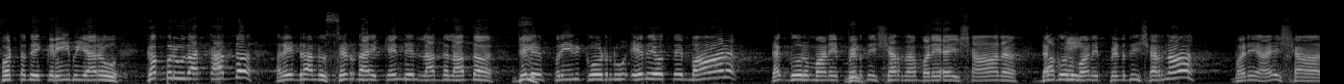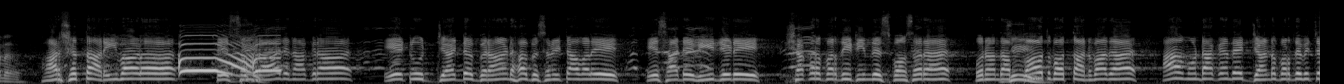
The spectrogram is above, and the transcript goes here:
ਫੁੱਟ ਦੇ ਕਰੀਬ ਯਾਰੋ ਗੱਭਰੂ ਦਾ ਕੱਦ ਰੇਡਰਾਂ ਨੂੰ ਸਿੱਟਦਾ ਏ ਕਹਿੰਦੇ ਲੱਦ ਲੱਦ। ਜਿਹੜੇ ਫਰੀਦਕੋਟ ਨੂੰ ਇਹਦੇ ਉੱਤੇ ਮਾਣ ਡੱਗੋ ਰਮਾਣੇ ਪਿੰਡ ਦੀ ਸ਼ਰਨਾ ਬਣਿਆ ਏ ਸ਼ਾਨ। ਡੱਗੋ ਰਮਾਣੇ ਪਿੰਡ ਦੀ ਸ਼ਰਨਾ ਬਣਿਆ ਏ ਸ਼ਾਨ। ਹਰਸ਼ ਧਾਰੀਵਾਲ ਤੇ Sukhraj Nagra A to Z brand hub ਸਨੀਟਾ ਵਾਲੇ ਇਹ ਸਾਡੇ ਵੀਰ ਜਿਹੜੇ ਸ਼ਕਰਪੁਰ ਦੀ ਟੀਮ ਦੇ ਸਪਾਂਸਰ ਹੈ ਉਹਨਾਂ ਦਾ। ਬਹੁਤ ਬਹੁਤ ਧੰਨਵਾਦ ਹੈ ਆਹ ਮੁੰਡਾ ਕਹਿੰਦੇ ਜੰਡਪੁਰ ਦੇ ਵਿੱਚ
